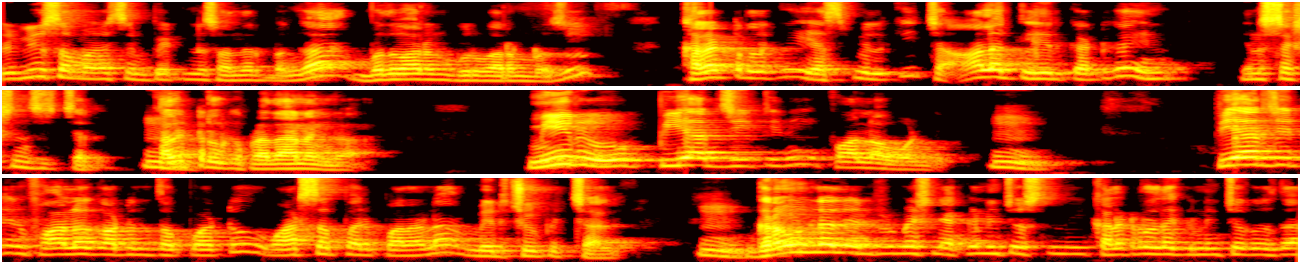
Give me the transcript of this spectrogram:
రివ్యూ సమావేశం పెట్టిన సందర్భంగా బుధవారం గురువారం రోజు కలెక్టర్లకి ఎస్పీలకి చాలా క్లియర్ కట్గా ఇన్ ఇన్స్ట్రక్షన్స్ ఇచ్చారు. కలెక్టర్లకు ప్రధానంగా. మీరు పిఆర్జీటీని ఫాలో అవ్వండి. పిఆర్జీటీని ఫాలో కావడంతో పాటు వాట్సాప్ పరిపాలన మీరు చూపించాలి. గ్రౌండ్ లెవెల్ ఇన్ఫర్మేషన్ ఎక్కడి నుంచి వస్తుంది? కలెక్టర్ల దగ్గర నుంచి కదా.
